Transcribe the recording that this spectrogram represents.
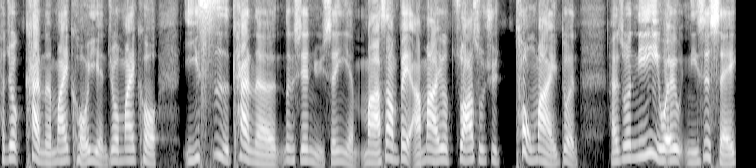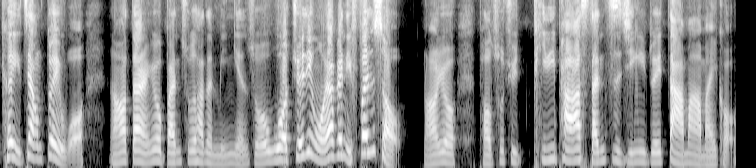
他就看了 Michael 一眼，就 Michael 疑似看了那些女生一眼，马上被阿妈又抓出去痛骂一顿，还说你以为你是谁，可以这样对我？然后当然又搬出他的名言，说我决定我要跟你分手。然后又跑出去噼里啪啦三字经一堆大骂 Michael。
